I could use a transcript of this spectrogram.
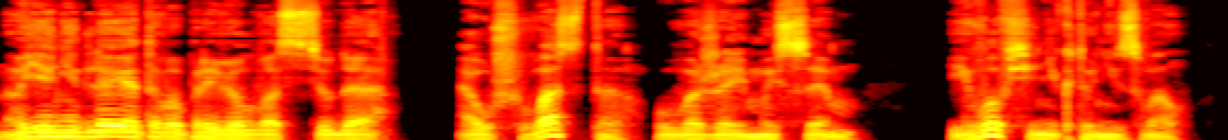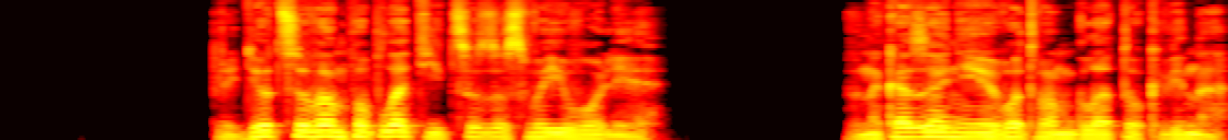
Но я не для этого привел вас сюда, а уж вас-то, уважаемый Сэм, и вовсе никто не звал. Придется вам поплатиться за своеволие. В наказание вот вам глоток вина.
